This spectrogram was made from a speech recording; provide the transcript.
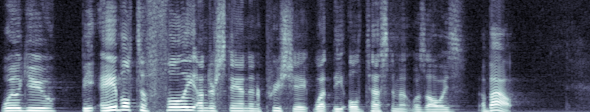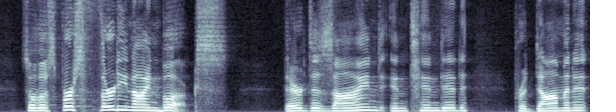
will you be able to fully understand and appreciate what the Old Testament was always about. So, those first 39 books, their designed, intended, predominant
